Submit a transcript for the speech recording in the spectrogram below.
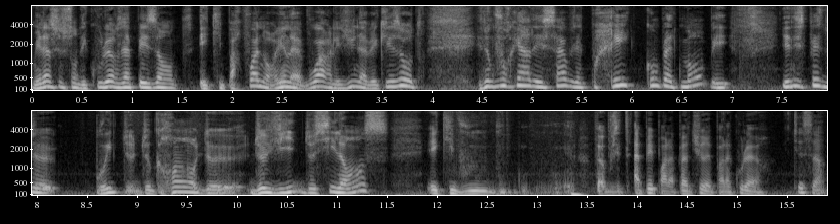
mais là ce sont des couleurs apaisantes et qui parfois n'ont rien à voir les unes avec les autres. Et donc vous regardez ça, vous êtes pris complètement, et il y a une espèce de, oui, de, grand, de, de vide, de silence, et qui vous, enfin, vous êtes happé par la peinture et par la couleur. C'est ça.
